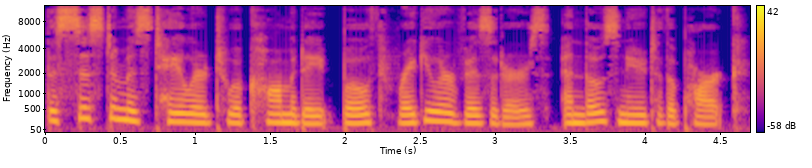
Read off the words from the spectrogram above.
The system is tailored to accommodate both regular visitors and those new to the park.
